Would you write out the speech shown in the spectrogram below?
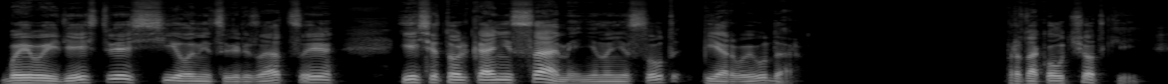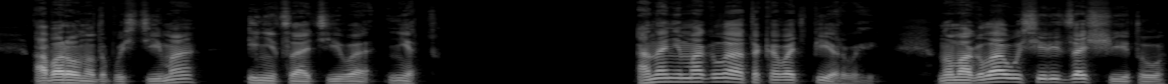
в боевые действия с силами цивилизации, если только они сами не нанесут первый удар. Протокол четкий. Оборона допустима, инициатива нет. Она не могла атаковать первой, но могла усилить защиту,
